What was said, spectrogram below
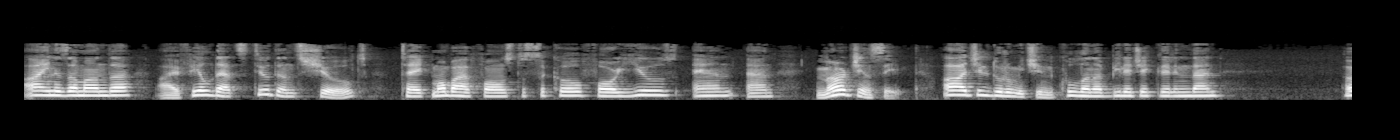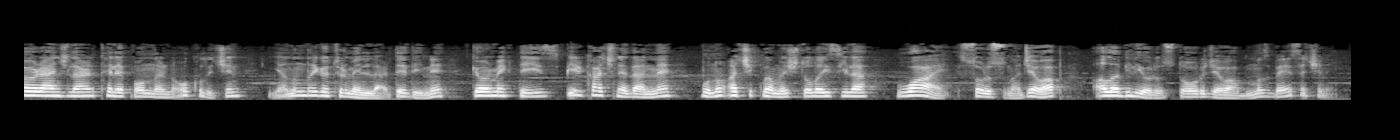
Aynı zamanda I feel that students should take mobile phones to school for use in an emergency. Acil durum için kullanabileceklerinden öğrenciler telefonlarını okul için yanında götürmeliler dediğini görmekteyiz. Birkaç nedenle bunu açıklamış. Dolayısıyla why sorusuna cevap alabiliyoruz. Doğru cevabımız B seçeneği.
